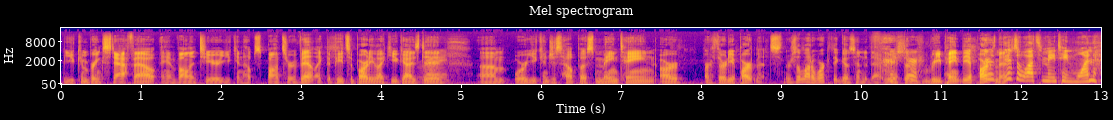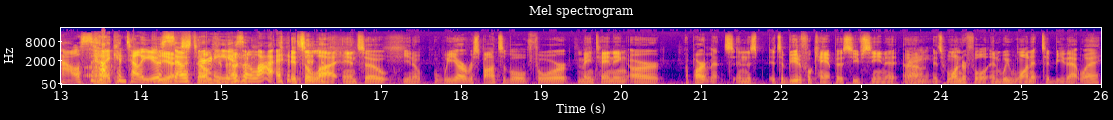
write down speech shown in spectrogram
you can bring staff out and volunteer. You can help sponsor an event like the pizza party, like you guys did, Right. Um, or you can just help us maintain our our 30 apartments. There's a lot of work that goes into that. we have sure. to repaint the There's, apartment. there's a lot to maintain one house, I can tell you. Yes, so 30 about is a lot. it's a lot, and so you know we are responsible for maintaining our apartments. And this, it's a beautiful campus. You've seen it. Um, it's wonderful, and we want it to be that way.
